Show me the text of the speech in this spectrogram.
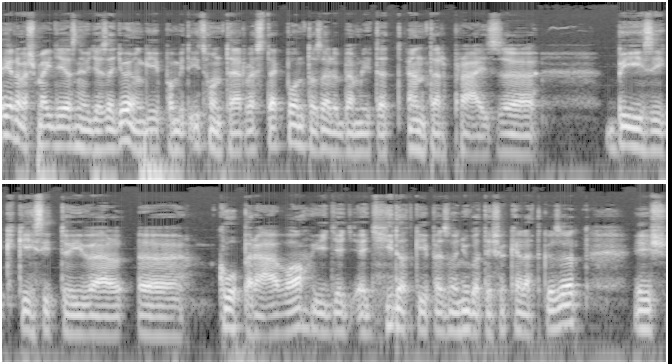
érdemes megjegyezni, hogy ez egy olyan gép, amit itthon terveztek, pont az előbb említett Enterprise Basic készítőivel kooperálva, így egy, egy hidat képezve a nyugat és a kelet között, és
